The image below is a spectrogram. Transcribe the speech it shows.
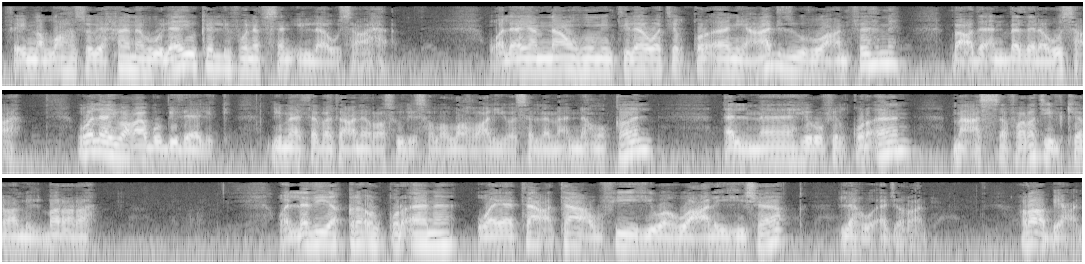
فإن الله سبحانه لا يكلف نفسا إلا وسعها. ولا يمنعه من تلاوة القرآن عجزه عن فهمه بعد أن بذل وسعه. ولا يعاب بذلك لما ثبت عن الرسول صلى الله عليه وسلم أنه قال الماهر في القرآن مع السفرة الكرام البررة والذي يقرأ القرآن ويتعتع فيه وهو عليه شاق له أجران. رابعا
